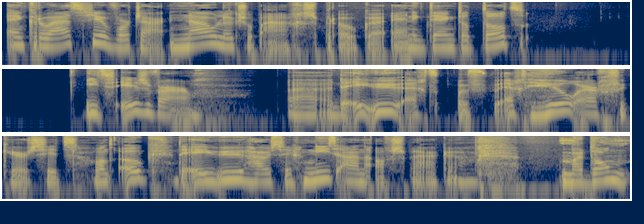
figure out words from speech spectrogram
En Kroatië wordt daar nauwelijks op aangesproken. En ik denk dat dat iets is waar uh, de EU echt, echt heel erg verkeerd zit. Want ook de EU houdt zich niet aan de afspraken. Maar dan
